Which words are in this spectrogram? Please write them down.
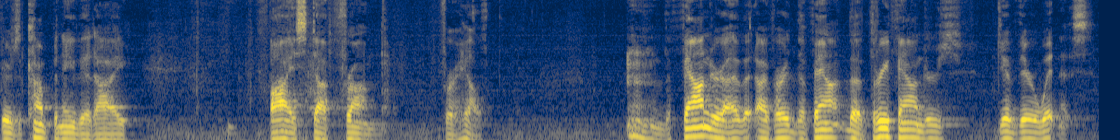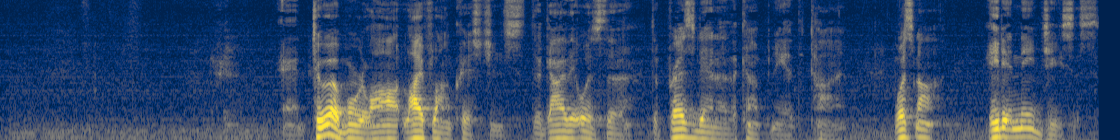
there's a company that I buy stuff from for health. the founder of it, I've heard the found, the three founders give their witness. And two of them were long, lifelong Christians. The guy that was the, the president of the company at the time was not. He didn't need Jesus.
